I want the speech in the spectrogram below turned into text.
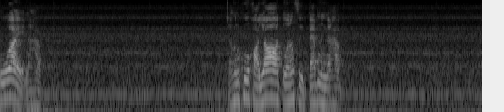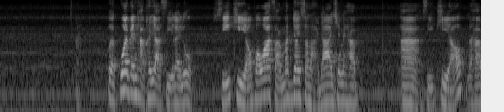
กล้วยนะครับ ดี๋ยวคุณครูขอย่อตัวหนังสือแป๊บหนึ่งนะครับ เปลือกกล้วยเป็นถังขยะสีอะไรลูก สีเขียวเพราะว่าสามารถย่อยสลายได้ใช่ไหมครับ อ่า สีเขียวนะครับ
